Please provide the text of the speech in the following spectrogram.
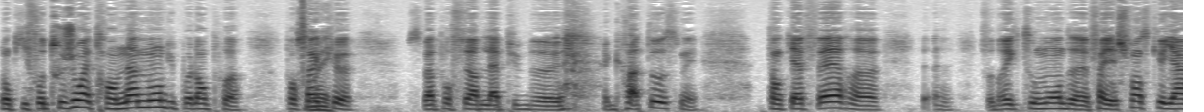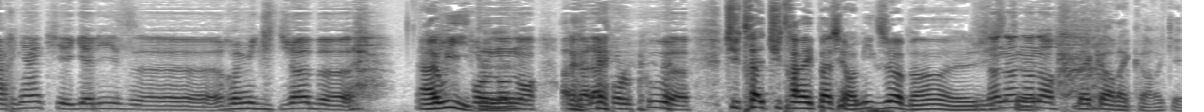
Donc il faut toujours être en amont du pôle emploi. Pour ça que c'est pas pour faire de la pub euh, gratos, mais tant qu'à faire, il euh, faudrait que tout le monde. Enfin, je pense qu'il n'y a rien qui égalise Remix Job ah oui. Pour le moment. Ah bah là pour le coup. Euh, tu tu travailles pas chez Remix Job, hein euh, juste... Non non non non. D'accord d'accord ok.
